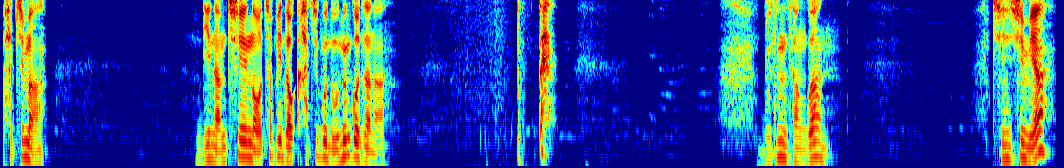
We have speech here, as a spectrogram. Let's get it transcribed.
받지 마. 네 남친 어차피 너 가지고 노는 거잖아. 무슨 상관? 진심이야?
